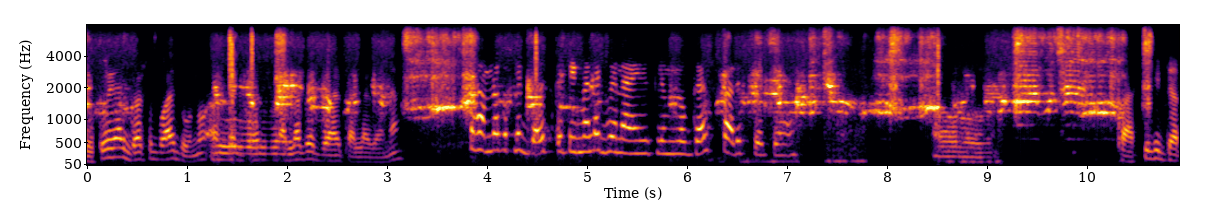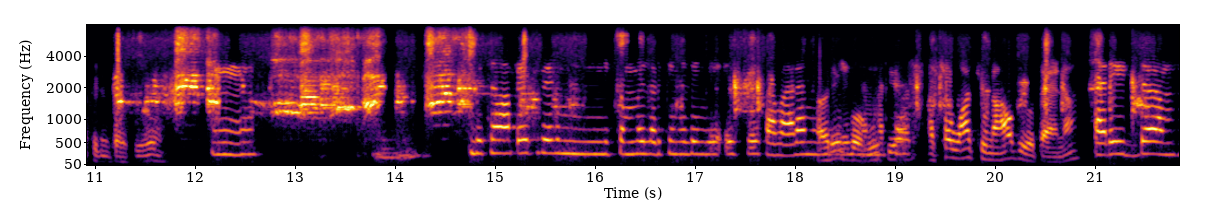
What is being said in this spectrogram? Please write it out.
वो तो यार गर्ल्स बॉय दोनों अलग अलग है बॉय का अलग है ना? तो हम लोग अपने गर्ल्स का टीम अलग बनाए हैं इसलिए हम लोग गर्ल्स कॉलेज कहते हैं। काशी विद्यापीठ में पढ़ती हो? हम्म। जैसे वहाँ पे फिर निकम्मे लड़के मिलेंगे इससे सवारा अरे बहुत यार। अच्छा वहाँ चुनाव भी होता है ना? अरे एकदम।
